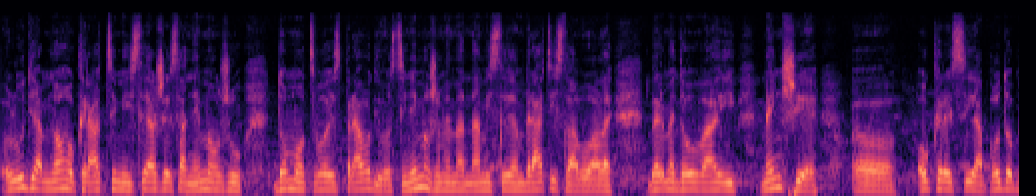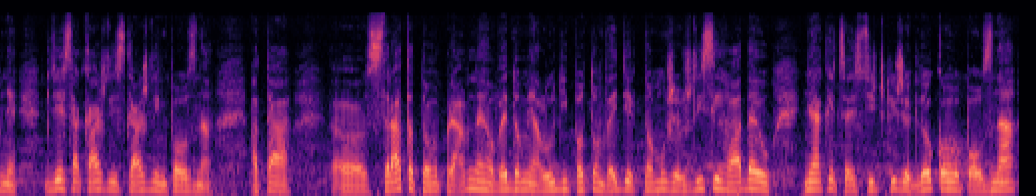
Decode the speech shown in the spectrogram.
ľudia mnohokrát si myslia, že sa nemôžu domôcť svoje spravodlivosti spravodlivosti. Nemôžeme mať na mysli len Bratislavu, ale berme do úvahy menšie uh, okresy a podobne, kde sa každý s každým pozná. A tá uh, strata toho právneho vedomia ľudí potom vedie k tomu, že vždy si hľadajú nejaké cestičky, že kto koho pozná,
